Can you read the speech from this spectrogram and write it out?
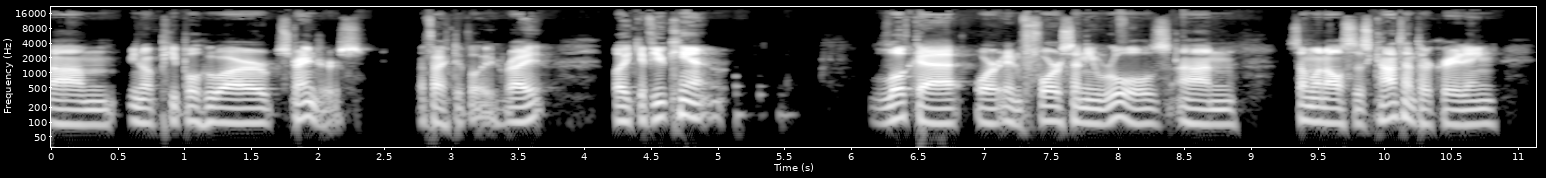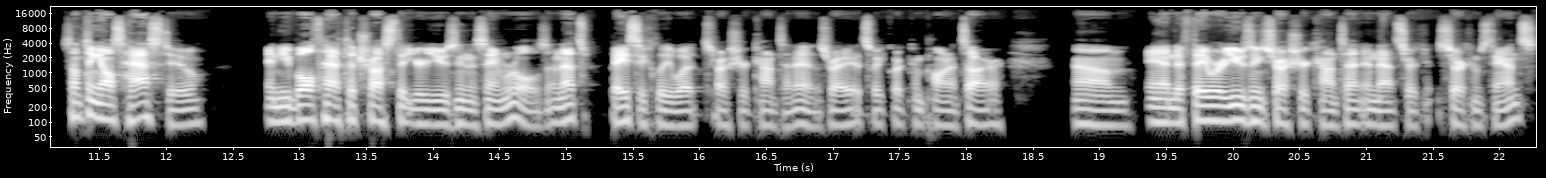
um, you know, people who are strangers, effectively, right? Like if you can't look at or enforce any rules on someone else's content they're creating, something else has to, and you both have to trust that you're using the same rules. And that's basically what structured content is, right? It's like what components are. Um, and if they were using structured content in that cir- circumstance,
